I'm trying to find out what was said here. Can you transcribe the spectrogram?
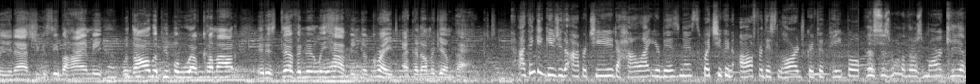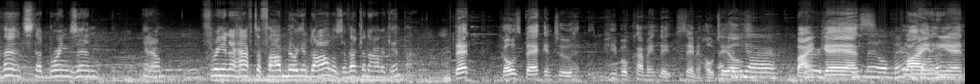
And as you can see behind me, with all the people who have come out, it is definitely having a great economic impact. I think it gives you the opportunity to highlight your business, what you can offer this large group of people. This is one of those marquee events that brings in, you know, three and a half to five million dollars of economic impact. That goes back into people coming, they staying in hotels, buying gas, flying in.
